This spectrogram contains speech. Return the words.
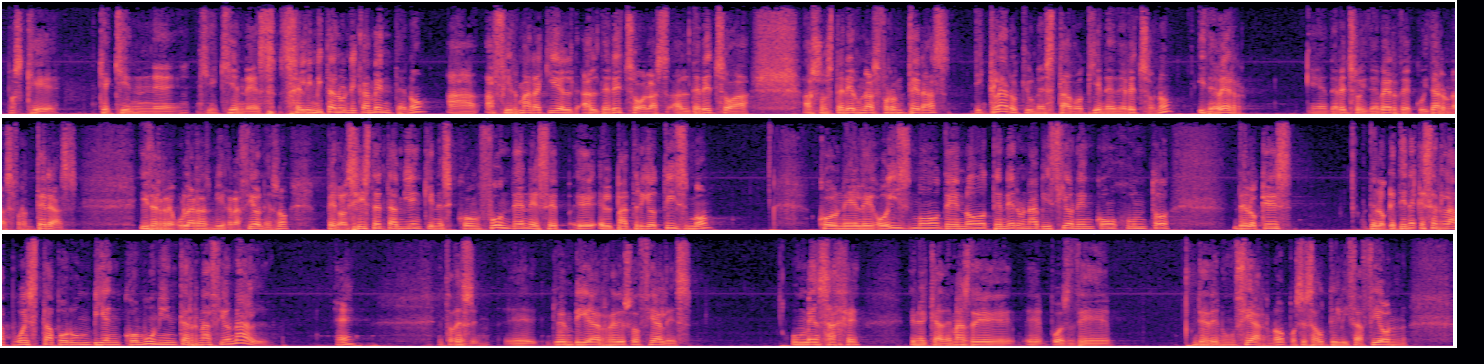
pues que, eh, que quienes se limitan únicamente ¿no? a afirmar aquí el, al derecho, a al derecho a, a sostener unas fronteras, y claro que un Estado tiene derecho ¿no? y deber, eh, derecho y deber de cuidar unas fronteras y de regular las migraciones, ¿no? pero existen también quienes confunden ese, eh, el patriotismo con el egoísmo de no tener una visión en conjunto de lo que es de lo que tiene que ser la apuesta por un bien común internacional. ¿eh? Entonces, eh, yo envié a redes sociales un mensaje en el que además de eh, pues de, de denunciar ¿no? pues esa utilización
